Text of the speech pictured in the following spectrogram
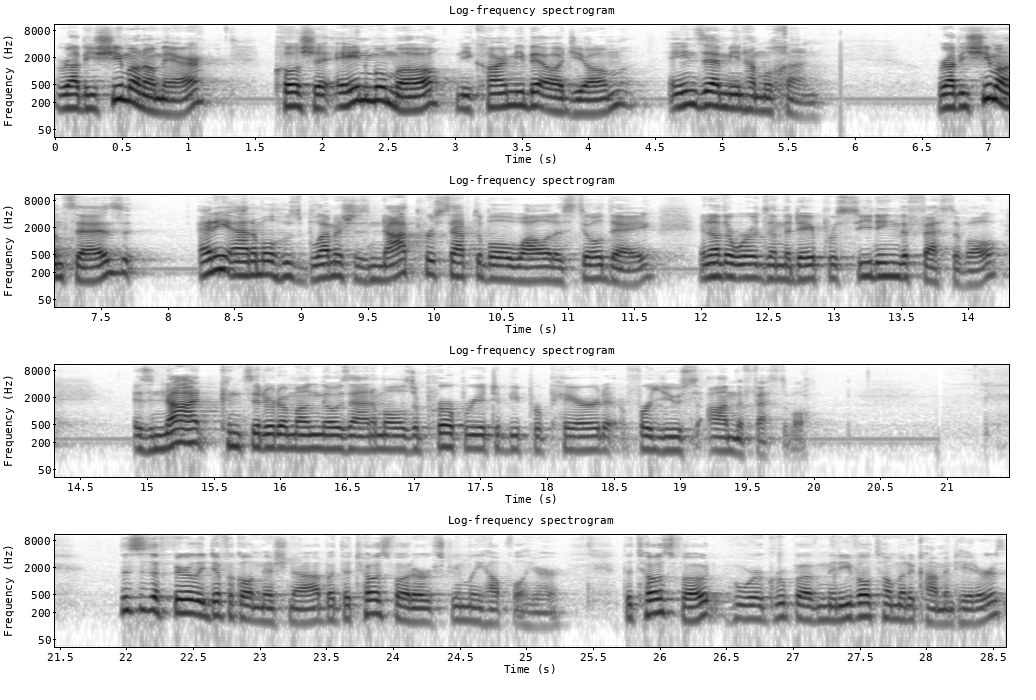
Rabbi Shimon Omer, Kol she'ein mumo nikar mi be'od yom, ein ze min hamuchan. Rabbi Shimon says, any animal whose blemish is not perceptible while it is still day, in other words, on the day preceding the festival, is not considered among those animals appropriate to be prepared for use on the festival. This is a fairly difficult Mishnah, but the Tosfot are extremely helpful here. The Tosfot, who were a group of medieval Talmudic commentators,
